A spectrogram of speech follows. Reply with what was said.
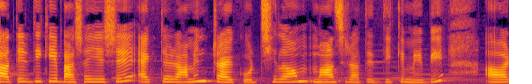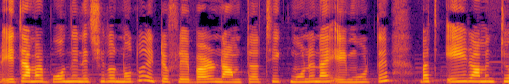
রাতের দিকে বাসায় এসে একটা রামেন ট্রাই করছিলাম, মাঝ রাতের দিকে মেবি আর এটা আমার বোন এনেছিল, নতুন একটা ফ্লেভার নামটা ঠিক মনে নাই এই মুহূর্তে। বাট এই রামেনটা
